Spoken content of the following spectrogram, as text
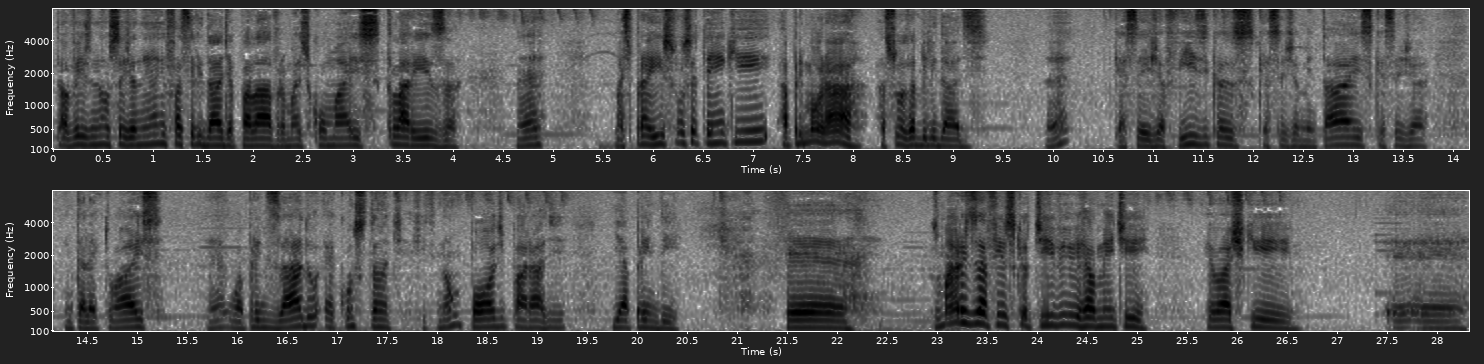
Talvez não seja nem a facilidade a palavra, mas com mais clareza, né? Mas para isso você tem que aprimorar as suas habilidades, né? Quer seja físicas, quer seja mentais, quer seja intelectuais. Né? O aprendizado é constante. A gente não pode parar de, de aprender. É, os maiores desafios que eu tive realmente, eu acho que é, é,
